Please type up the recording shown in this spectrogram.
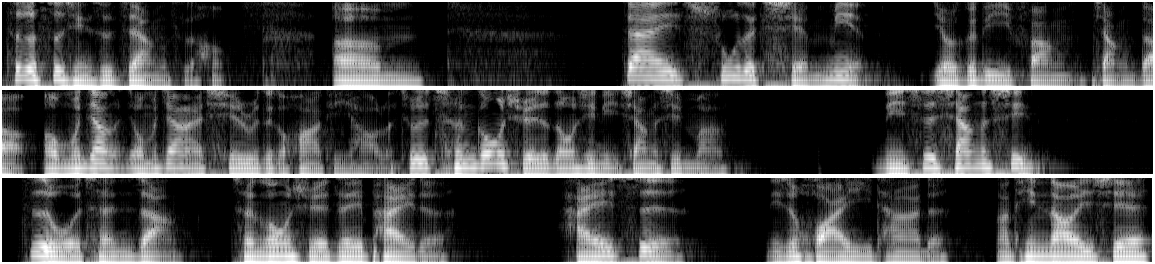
这个事情是这样子哈，嗯，在书的前面。有一个地方讲到，哦，我们这样，我们这样来切入这个话题好了。就是成功学的东西，你相信吗？你是相信自我成长、成功学这一派的，还是你是怀疑他的？然后听到一些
